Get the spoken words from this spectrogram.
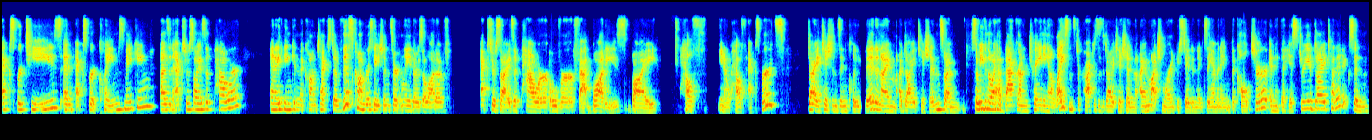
expertise and expert claims making as an exercise of power. And I think in the context of this conversation, certainly there's a lot of exercise of power over fat bodies by health, you know, health experts dietitians included and i'm a dietitian so i'm so even though i have background training and a license to practice as a dietitian i'm much more interested in examining the culture and the history of dietetics and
